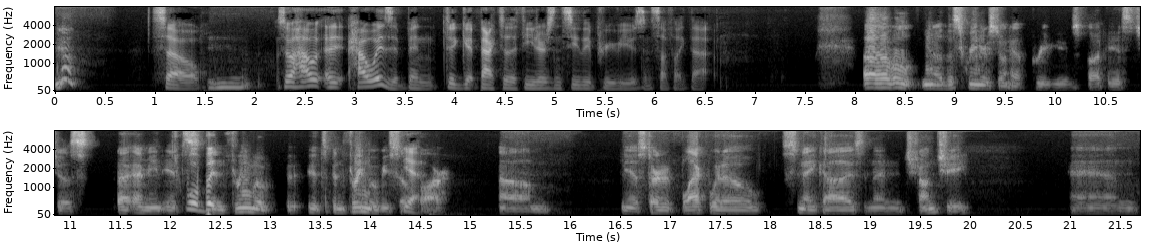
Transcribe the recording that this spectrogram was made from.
yeah. so so how uh, how has it been to get back to the theaters and see the previews and stuff like that? Uh, well, you know the screeners don't have previews, but it's just. I I mean, it's Well, but- been three. Mo- it's been three movies so Yeah. far. Um, you know, started Black Widow, Snake Eyes, and then Shang Chi, and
